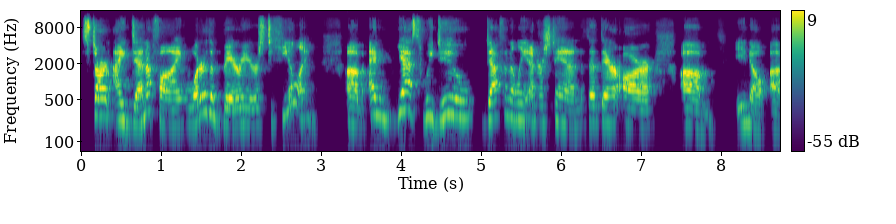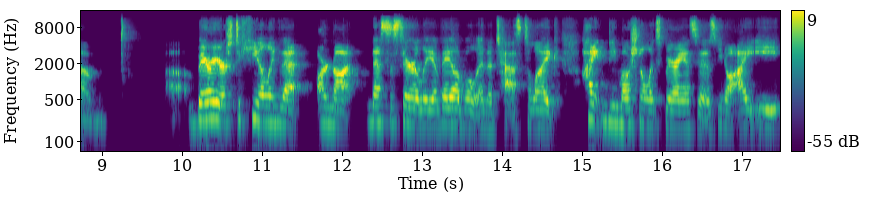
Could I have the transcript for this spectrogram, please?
start identifying what are the barriers to healing. Um, and yes we do definitely understand that there are um, you know um, uh, barriers to healing that are not necessarily available in a test like heightened emotional experiences you know i.e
